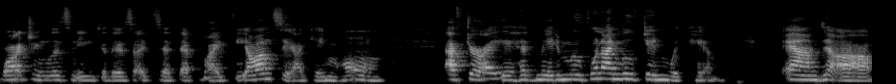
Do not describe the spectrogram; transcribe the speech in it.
watching, listening to this, I said that my fiance. I came home after I had made a move when I moved in with him, and uh,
